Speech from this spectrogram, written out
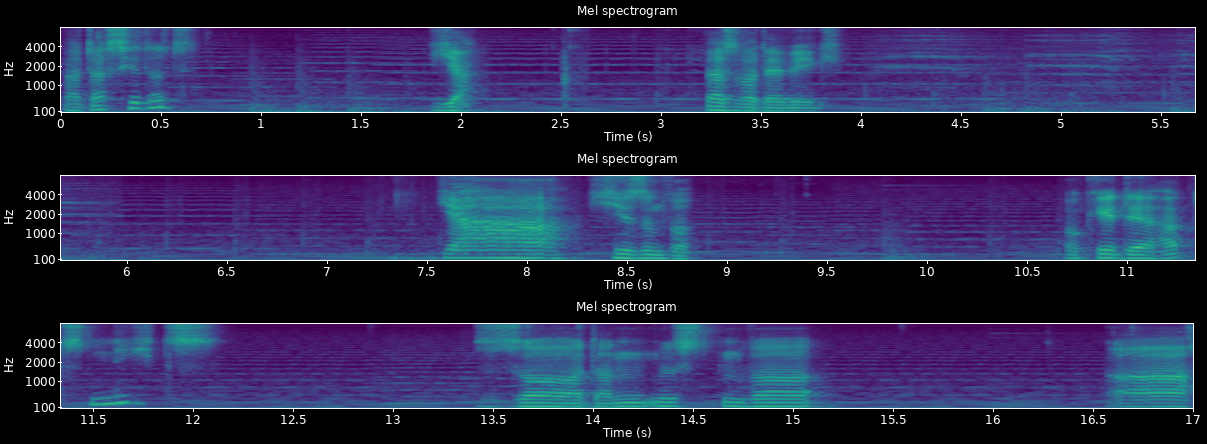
War das hier das? Ja. Das war der Weg. Ja, hier sind wir. Okay, der hat nichts. So, dann müssten wir... Ah.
